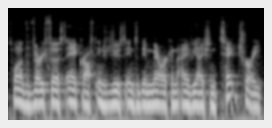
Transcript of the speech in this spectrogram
It's one of the very first aircraft introduced into the American aviation tech tree.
